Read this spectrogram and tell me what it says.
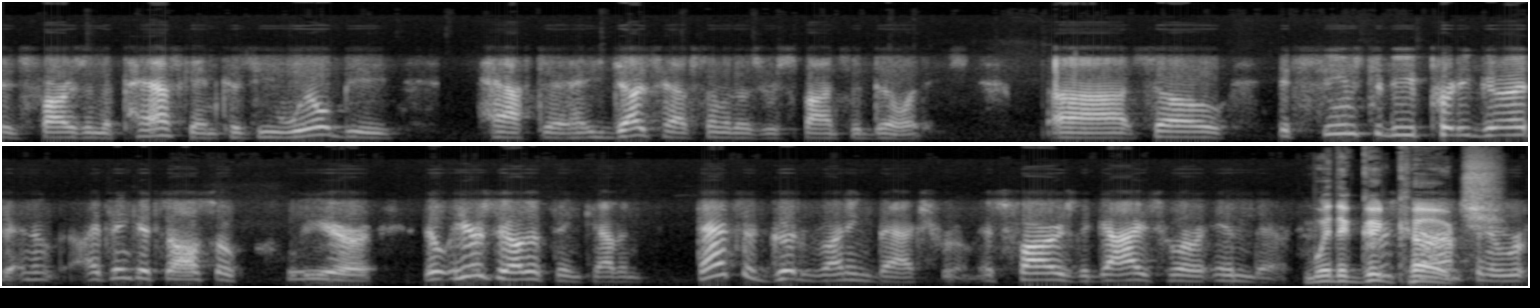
as far as in the pass game, because he will be have to, he does have some of those responsibilities. Uh, so it seems to be pretty good, and I think it's also clear. That, Here's the other thing, Kevin. That's a good running backs room as far as the guys who are in there with a good Chris coach. Thompson,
